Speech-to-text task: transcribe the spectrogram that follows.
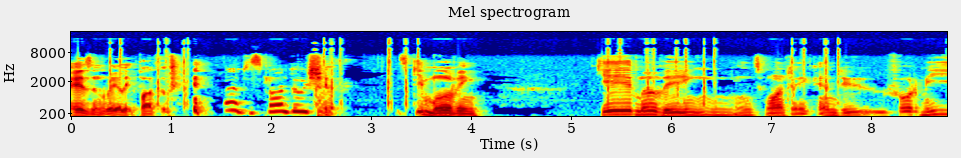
isn't really part of it. I just can't do shit. Just keep moving. Keep moving. It's what I can do for me.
